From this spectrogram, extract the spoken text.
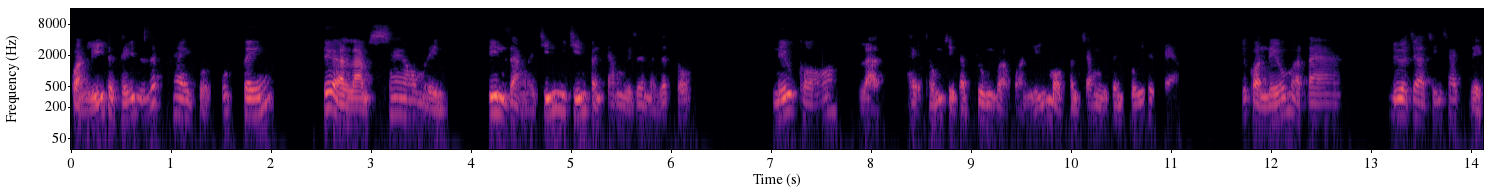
quản lý tôi thấy rất hay của quốc tế. Tức là làm sao để tin rằng là 99% người dân là rất tốt. Nếu có là hệ thống chỉ tập trung vào quản lý một phần trăm người dân tối tiếp theo chứ còn nếu mà ta đưa ra chính sách để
